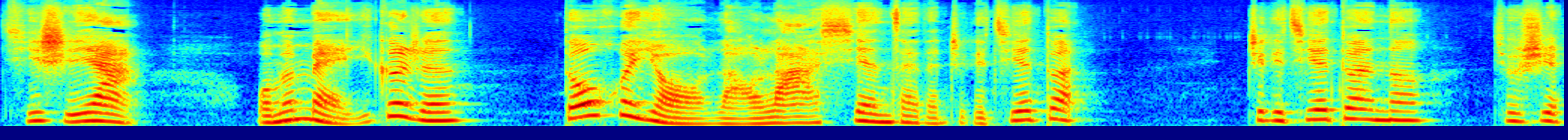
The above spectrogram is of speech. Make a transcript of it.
其实呀，我们每一个人都会有劳拉现在的这个阶段。这个阶段呢，就是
